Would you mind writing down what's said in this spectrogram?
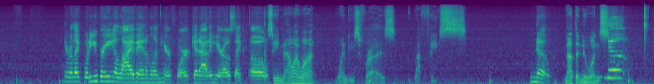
They were like, "What are you bringing a live animal in here for? Get out of here!" I was like, "Oh, See, now I want Wendy's fries. My face. no, Not the new ones. no,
